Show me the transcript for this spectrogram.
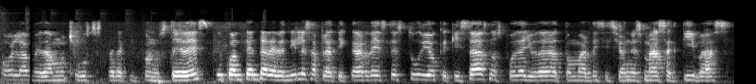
Hola, me da mucho gusto estar aquí con ustedes. Estoy contenta de venirles a platicar de este estudio que quizás nos puede ayudar a tomar decisiones más activas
